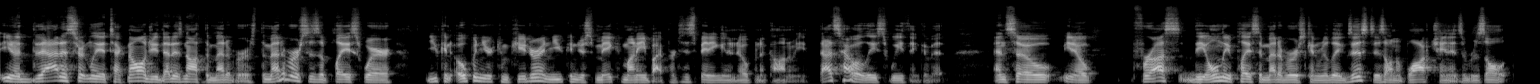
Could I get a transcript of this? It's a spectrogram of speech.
You know that is certainly a technology that is not the metaverse. The metaverse is a place where you can open your computer and you can just make money by participating in an open economy. That's how at least we think of it. And so you know for us, the only place a metaverse can really exist is on a blockchain as a result.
